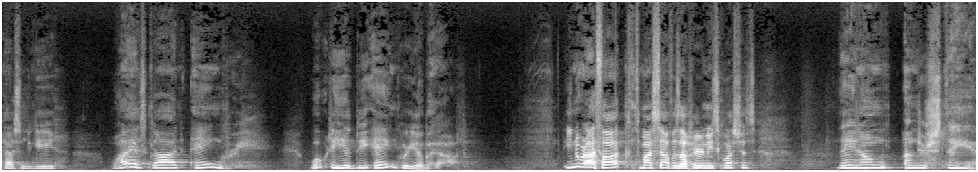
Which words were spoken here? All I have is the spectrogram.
Pastor McGee, why is God angry? What would he be angry about? You know what I thought to myself as I was hearing these questions? They don't understand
